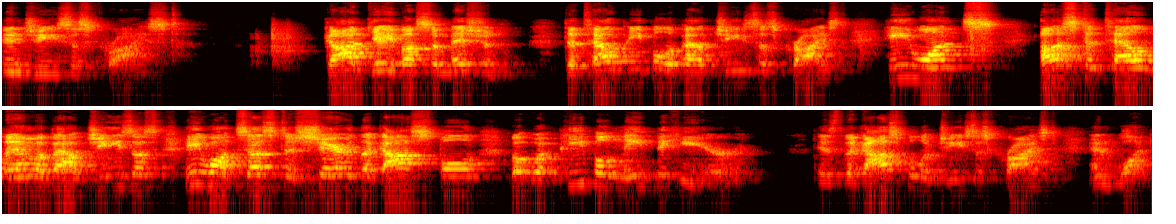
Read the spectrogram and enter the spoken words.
in Jesus Christ. God gave us a mission to tell people about Jesus Christ. He wants us to tell them about Jesus. He wants us to share the gospel. But what people need to hear is the gospel of Jesus Christ and what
